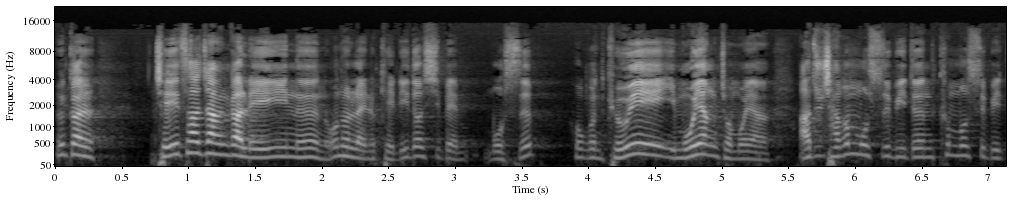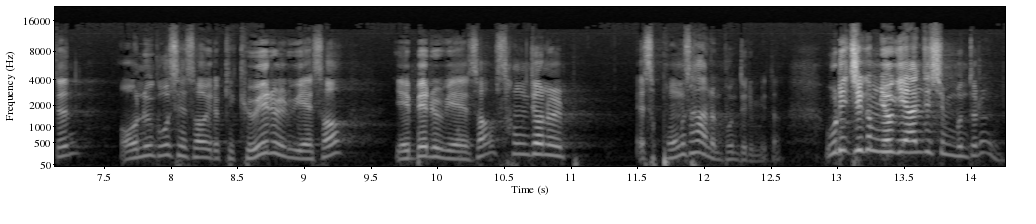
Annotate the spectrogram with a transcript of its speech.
그러니까 제사장과 레위인은 오늘날 이렇게 리더십의 모습 혹은 교회의 이 모양 저 모양 아주 작은 모습이든 큰 모습이든 어느 곳에서 이렇게 교회를 위해서 예배를 위해서 성전을 에서 봉사하는 분들입니다. 우리 지금 여기 앉으신 분들은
